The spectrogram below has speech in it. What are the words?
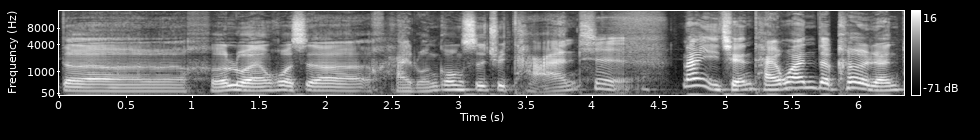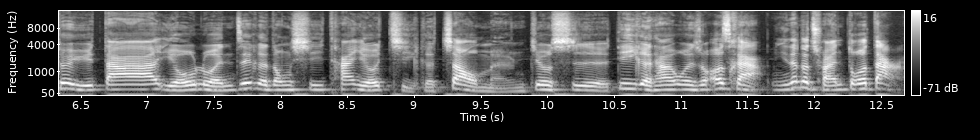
的和轮或是海轮公司去谈。是，那以前台湾的客人对于搭游轮这个东西，他有几个罩门，就是第一个他会问说：“奥斯卡，你那个船多大？”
